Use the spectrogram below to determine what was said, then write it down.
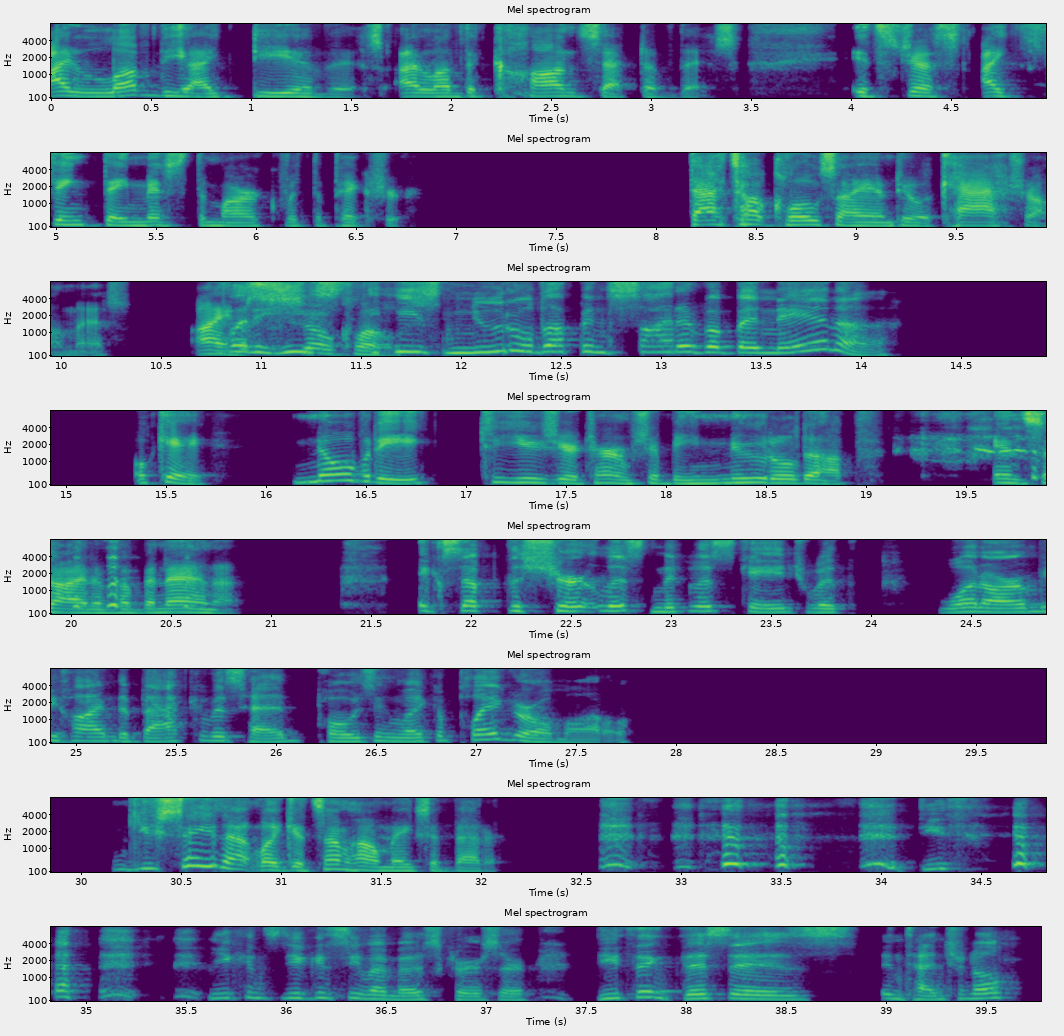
I love the idea of this. I love the concept of this. It's just I think they missed the mark with the picture. That's how close I am to a cash on this. I am but he's, so close. he's noodled up inside of a banana. okay, nobody, to use your term, should be noodled up inside of a banana. Except the shirtless Nicolas Cage with one arm behind the back of his head, posing like a Playgirl model. You say that like it somehow makes it better. Do you you can you can see my mouse cursor. Do you think this is intentional?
